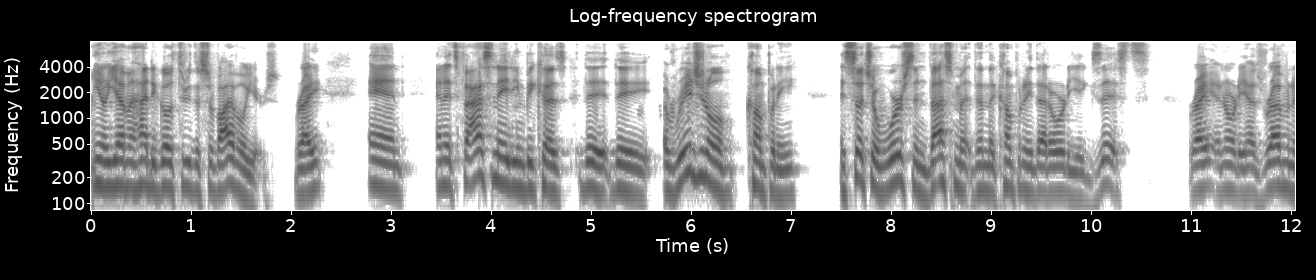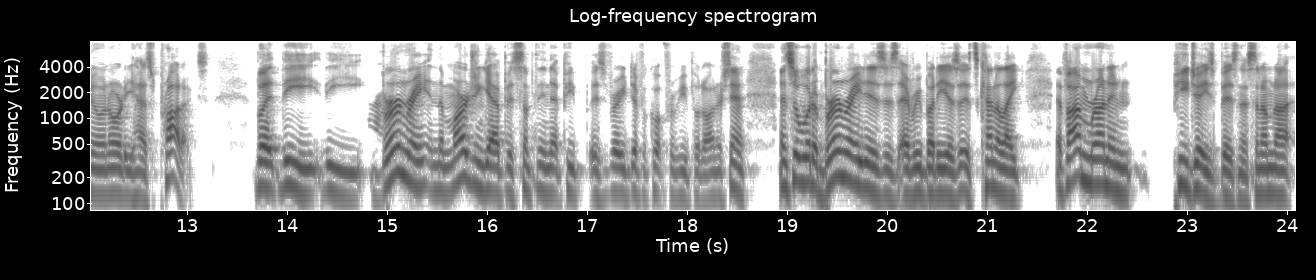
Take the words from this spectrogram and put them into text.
You know you haven't had to go through the survival years, right? And and it's fascinating because the the original company is such a worse investment than the company that already exists, right? And already has revenue and already has products. But the the burn rate and the margin gap is something that people is very difficult for people to understand. And so what a burn rate is is everybody is it's kind of like if I'm running PJ's business and I'm not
